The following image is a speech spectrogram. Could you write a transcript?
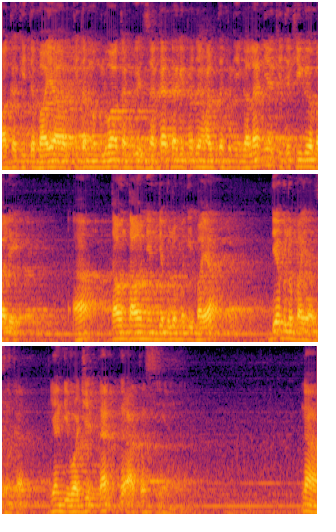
maka kita bayar kita mengeluarkan duit zakat daripada harta peninggalannya kita kira balik ha? tahun-tahun yang dia belum lagi bayar dia belum bayar zakat. Yang diwajibkan ke atasnya. Nah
